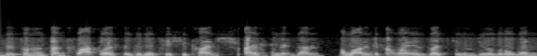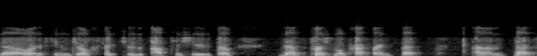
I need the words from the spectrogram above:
this one was done flapless. They did a tissue punch. I've seen it done a lot of different ways. I've seen them do a little window, or I've seen them drill straight through the soft tissue. So that's personal preference. But um, that's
